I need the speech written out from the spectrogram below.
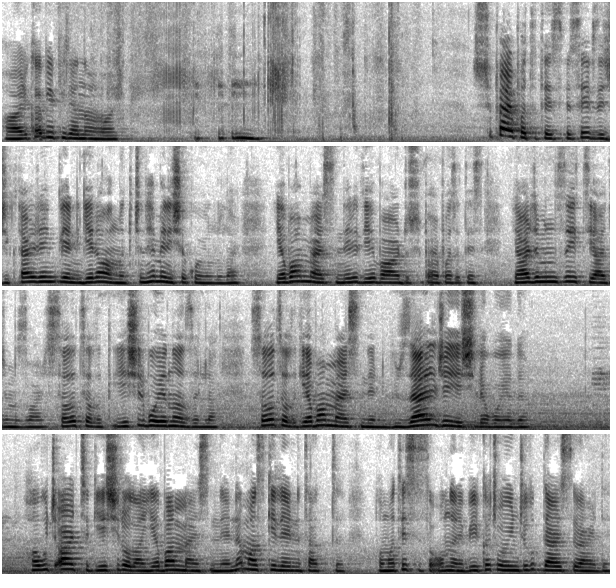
Harika bir planım var. Süper patates ve sebzecikler renklerini geri almak için hemen işe koyuldular. Yaban mersinleri diye bağırdı süper patates. Yardımınıza ihtiyacımız var. Salatalık, yeşil boyanı hazırla. Salatalık yaban mersinlerini güzelce yeşile boyadı. Havuç artık yeşil olan yaban mersinlerine maskelerini taktı. Domates ise onlara birkaç oyunculuk dersi verdi.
